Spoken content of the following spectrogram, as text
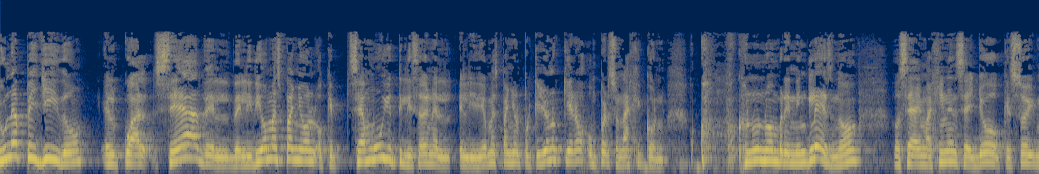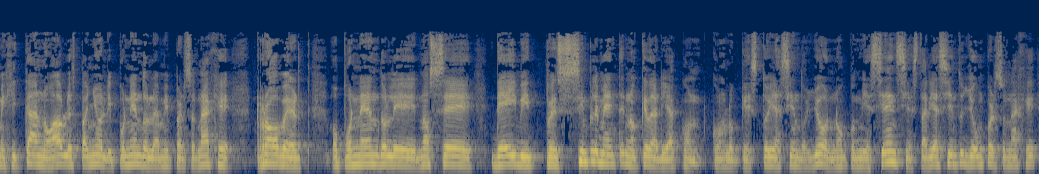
un apellido el cual sea del, idioma español o que sea muy utilizado en el, el, idioma español, porque yo no quiero un personaje con, con un nombre en inglés, ¿no? O sea, imagínense yo que soy mexicano, hablo español y poniéndole a mi personaje Robert o poniéndole, no sé, David, pues simplemente no quedaría con, con lo que estoy haciendo yo, ¿no? Con mi esencia. Estaría siendo yo un personaje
